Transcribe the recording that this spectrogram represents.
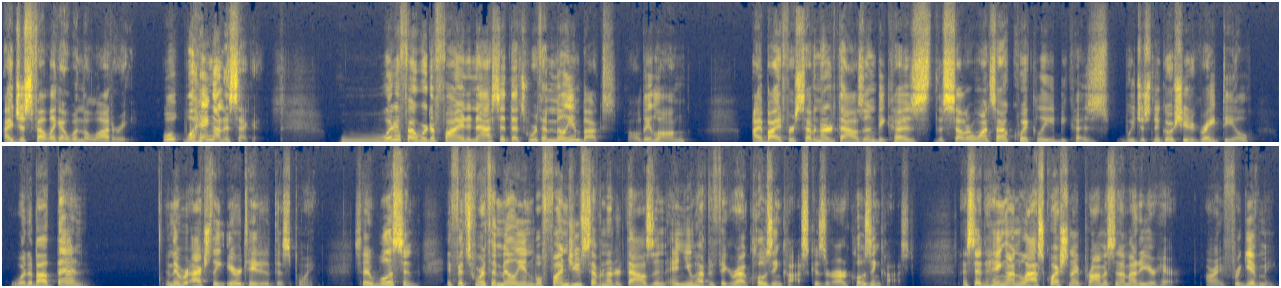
I just felt like I won the lottery. Well, well hang on a second. What if I were to find an asset that's worth a million bucks all day long? I buy it for 700,000 because the seller wants out quickly because we just negotiate a great deal. What about then? And they were actually irritated at this point said, well, listen, if it's worth a million, we'll fund you 700,000 and you have to figure out closing costs because there are closing costs. I said, hang on, last question, I promise, and I'm out of your hair. All right, forgive me.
